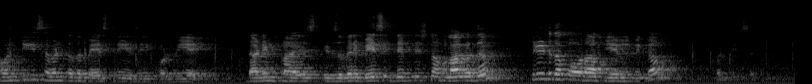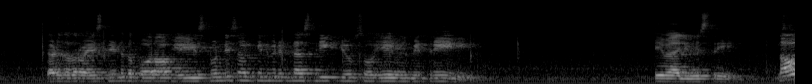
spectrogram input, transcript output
27 to the base 3 is equal to a that implies it is a very basic definition of logarithm 3 to the power of a will become 27 that is otherwise 3 to the power of a is 27 can be written as 3 cube so a will be 3 a value is 3 now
